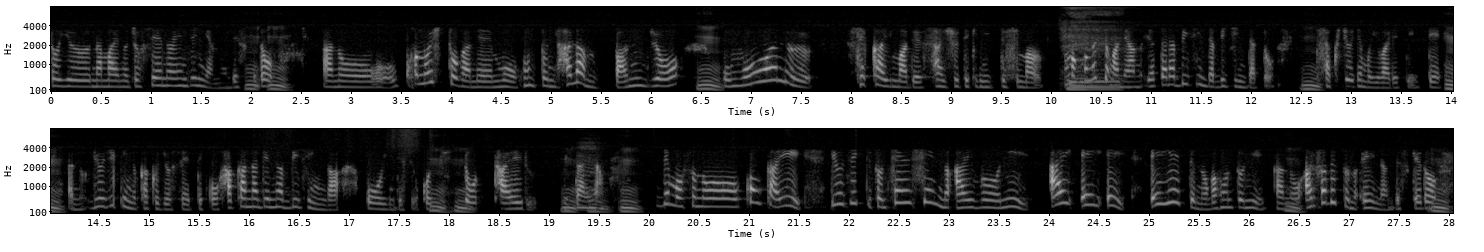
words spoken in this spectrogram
という名前の女性のエンジニアなんですけど、うんうんあのーこの人がねもう本当に波乱万丈。うん。思わぬ世界まで最終的に行ってしまう、まあ、この人がねあのやたら美人だ美人だとうん。作中でも言われていて、うん。あの龍磁金の各女性ってこう儚げな美人が多いんですよ、こうっと耐えるみたいな。でもその今回、龍磁気そのチェンシンの相棒に IAA、AA っていうのが本当にあの、うん。アルファベットの A なんですけど、うん。っ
